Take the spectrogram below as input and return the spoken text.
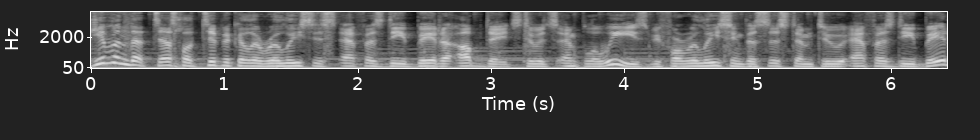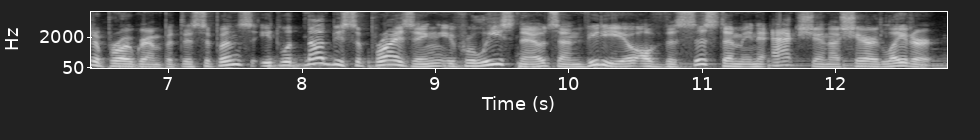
Given that Tesla typically releases FSD beta updates to its employees before releasing the system to FSD beta program participants, it would not be surprising if release notes and video of the system in action are shared later.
